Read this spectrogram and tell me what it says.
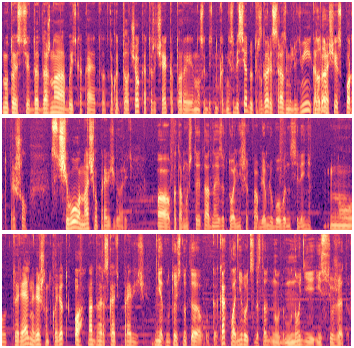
Ну, то есть да, должна быть какая-то какой-то толчок, это же человек, который, ну, собес... ну как не собеседует, разговаривает с разными людьми, который ну, да. вообще из спорта пришел. С чего он начал про ВИЧ говорить? А, потому что это одна из актуальнейших проблем любого населения. Ну, ты реально веришь, он такой идет, о, надо рассказать про ВИЧ. Нет, ну то есть, ну то, как планируется достав... ну, многие из сюжетов.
